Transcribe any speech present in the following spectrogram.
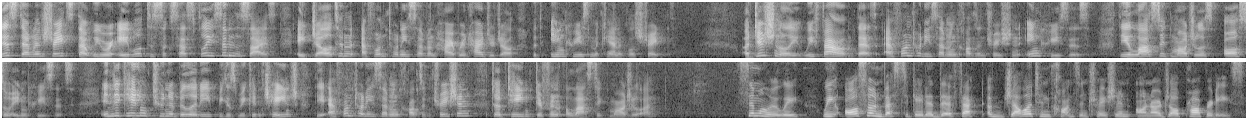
This demonstrates that we were able to successfully synthesize a gelatin F127 hybrid hydrogel with increased mechanical strength. Additionally, we found that as F127 concentration increases, the elastic modulus also increases, indicating tunability because we can change the F127 concentration to obtain different elastic moduli. Similarly, we also investigated the effect of gelatin concentration on our gel properties.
